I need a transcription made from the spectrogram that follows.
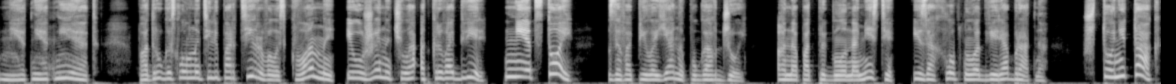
«Нет, нет, нет», Подруга словно телепортировалась к ванной и уже начала открывать дверь. «Нет, стой!» — завопила я, напугав Джой. Она подпрыгнула на месте и захлопнула дверь обратно. «Что не так?»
